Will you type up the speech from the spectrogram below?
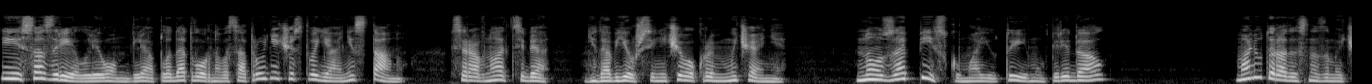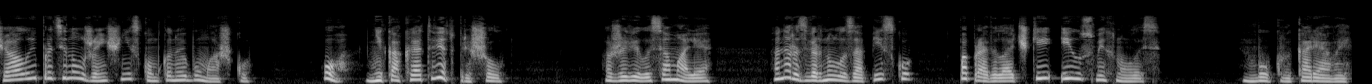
и созрел ли он для плодотворного сотрудничества, я не стану. Все равно от тебя не добьешься ничего, кроме мычания. Но записку мою ты ему передал?» Малюта радостно замычал и протянул женщине скомканную бумажку. «О, никак и ответ пришел!» Оживилась Амалия. Она развернула записку, поправила очки и усмехнулась. Буквы корявые,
